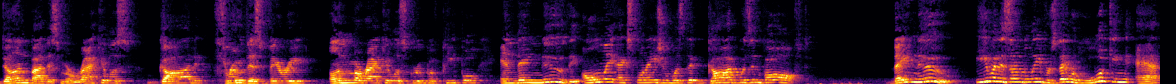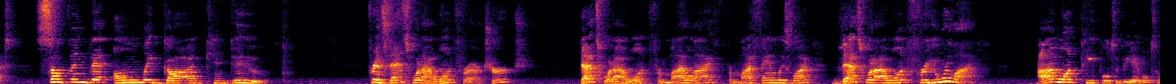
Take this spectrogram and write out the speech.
done by this miraculous God through this very unmiraculous group of people, and they knew the only explanation was that God was involved. They knew, even as unbelievers, they were looking at something that only God can do. Friends, that's what I want for our church. That's what I want for my life, for my family's life. That's what I want for your life. I want people to be able to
